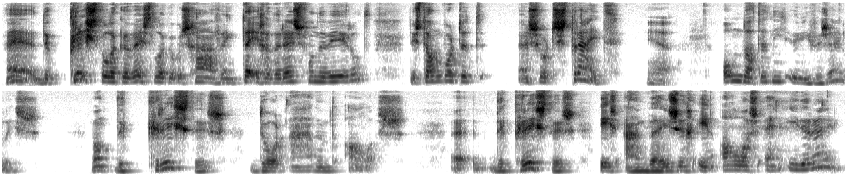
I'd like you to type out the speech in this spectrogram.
Hè, de christelijke westelijke beschaving tegen de rest van de wereld. Dus dan wordt het een soort strijd Ja. omdat het niet universeel is. Want de Christus doorademt alles. Eh, de Christus is aanwezig in alles en iedereen.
